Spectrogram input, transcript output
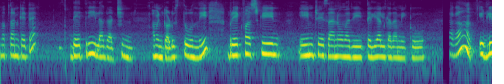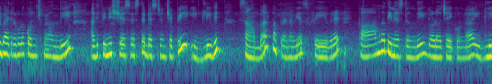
మొత్తానికైతే డే త్రీ ఇలా గడిచింది ఐ మీన్ గడుస్తూ ఉంది. బ్రేక్ఫాస్ట్కి ఏం చేశాను మరి తెలియాలి కదా మీకు. అలాగా ఇడ్లీ బ్యాటర్ కూడా కొంచెమే ఉంది. అది ఫినిష్ చేసేస్తే బెస్ట్ అని చెప్పి ఇడ్లీ విత్ సాంబార్ మా ప్రణవ్యస్ ఫేవరెట్ కామ్గా తినేస్తుంది. గొడవ చేయకుండా ఇడ్లీ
